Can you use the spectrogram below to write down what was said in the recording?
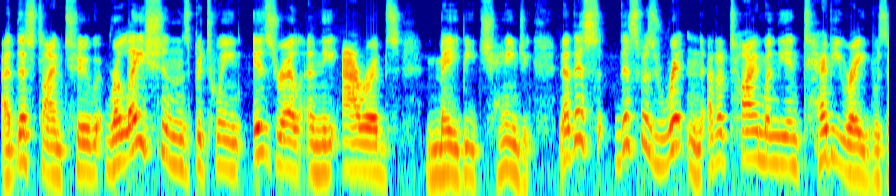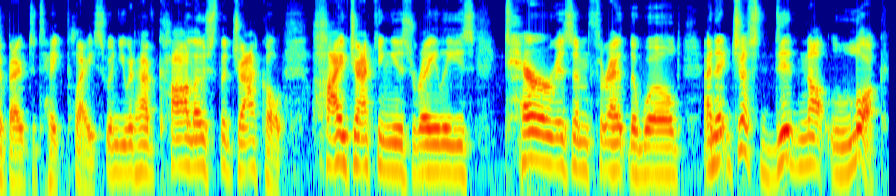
at this time too, relations between Israel and the Arabs may be changing. Now, this, this was written at a time when the Entebbe raid was about to take place, when you would have Carlos the Jackal hijacking Israelis, terrorism throughout the world, and it just did not look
